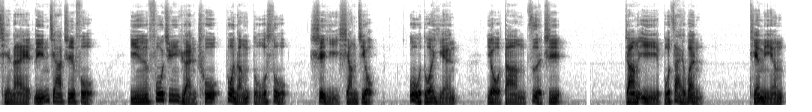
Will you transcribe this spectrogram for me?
妾乃邻家之妇，因夫君远出，不能独宿，是以相救。勿多言，又当自知。张毅不再问。天明，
